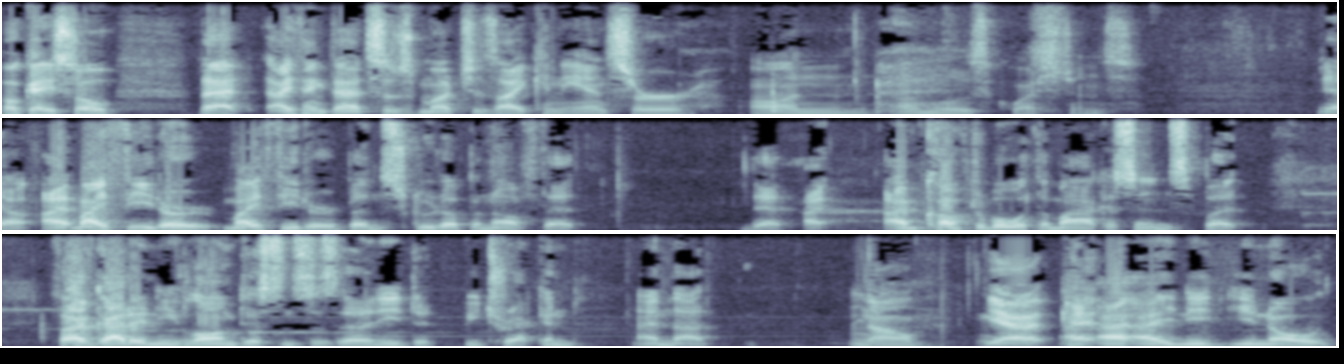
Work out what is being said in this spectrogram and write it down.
okay, so that I think that's as much as I can answer on on those questions. Yeah, I, my feet are my feet are been screwed up enough that that I I'm comfortable with the moccasins, but if I've got any long distances that I need to be trekking, I'm not. No, yeah, I, I, I need you know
